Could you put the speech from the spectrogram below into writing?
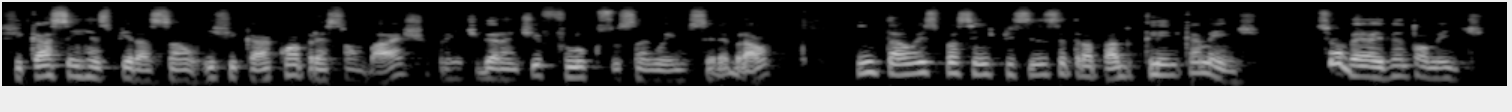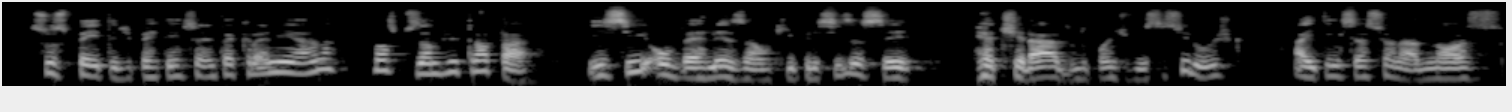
ficar sem respiração e ficar com a pressão baixa, para a gente garantir fluxo sanguíneo cerebral. Então, esse paciente precisa ser tratado clinicamente. Se houver, eventualmente, suspeita de hipertensão intracraniana, nós precisamos de tratar. E se houver lesão que precisa ser retirado do ponto de vista cirúrgico, aí tem que ser acionado nós,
